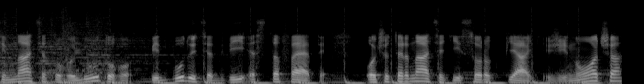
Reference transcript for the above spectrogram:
17 лютого, відбудуться дві естафети о 14.45 жіноча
